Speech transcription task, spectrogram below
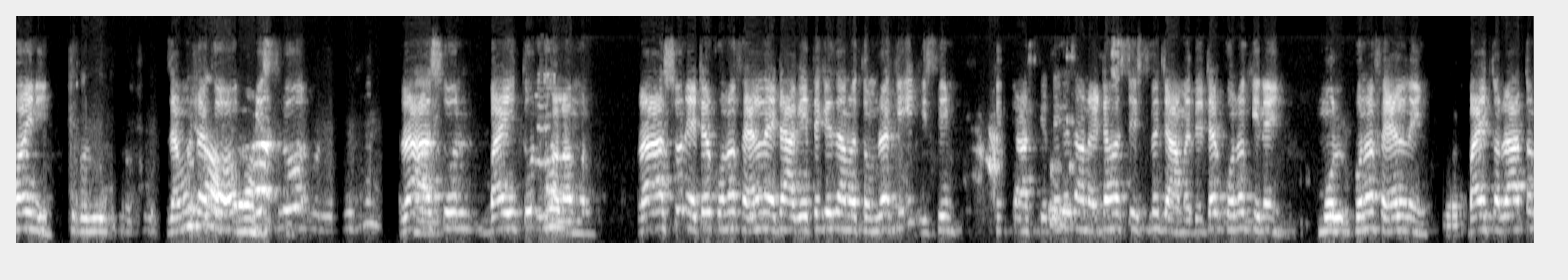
হয়নি। যেমন দেখো মিসলু রাসুন বাইতুন কলামুন। রাসুন এটার কোনো ফেল না এটা আগে থেকে জানো তোমরা কি? ইসিম। কিন্তু আজকে থেকে জানো এটা হচ্ছে ইসমে জামাত এটার কোনো কি নেই মূল কোনো ফেল নেই বাইতুন রাতুন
